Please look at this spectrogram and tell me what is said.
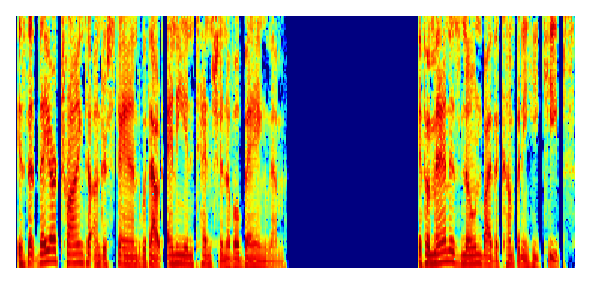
is that they are trying to understand without any intention of obeying them. If a man is known by the company he keeps,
